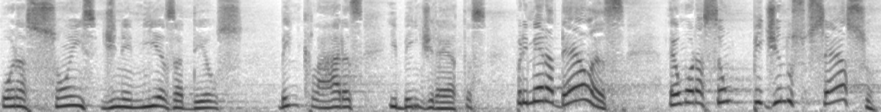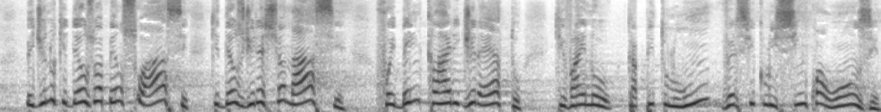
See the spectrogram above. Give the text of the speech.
orações de Neemias a Deus, bem claras e bem diretas. A primeira delas é uma oração pedindo sucesso, pedindo que Deus o abençoasse, que Deus direcionasse. Foi bem claro e direto, que vai no capítulo 1, versículos 5 a 11.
